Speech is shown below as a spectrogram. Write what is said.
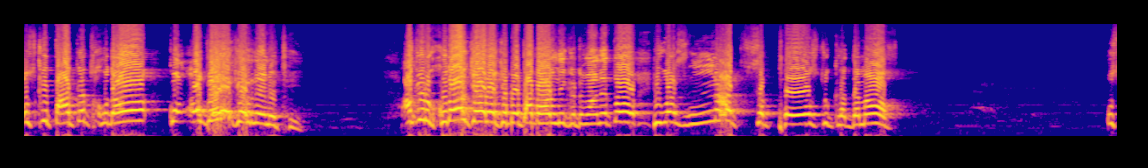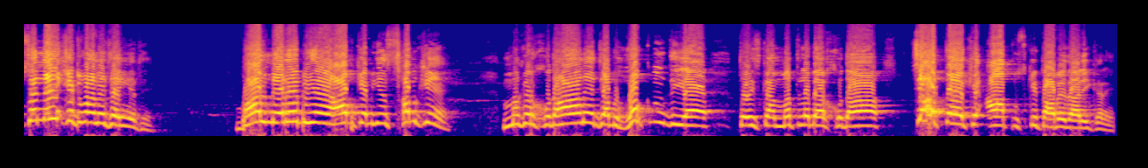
اس کی طاقت خدا کو اوبے کرنے میں تھی۔ اگر خدا کہہ رہا کہ بیٹا بال نہیں کٹوانے تو he was not suppose to cut them off اسے نہیں کٹوانے چاہیے تھے۔ بال میرے بھی ہیں، آپ کے بھی ہیں، سب کے ہیں۔ مگر خدا نے جب حکم دیا ہے تو اس کا مطلب ہے خدا چاہتا ہے کہ آپ اس کی تابے داری کریں۔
